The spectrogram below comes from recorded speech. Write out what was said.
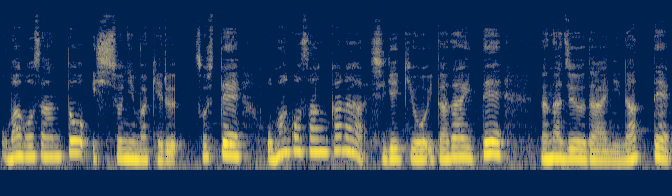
お孫さんと一緒に負ける。そしてお孫さんから刺激をいただいて70代になって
